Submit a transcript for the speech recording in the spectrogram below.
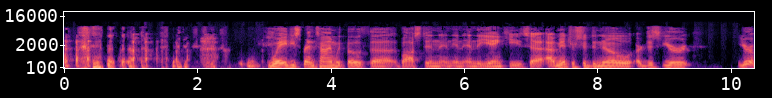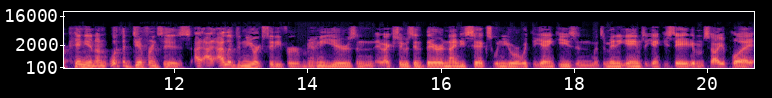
Wade, you spend time with both uh, Boston and, and, and, the Yankees. Uh, I'm interested to know, or just your your opinion on what the difference is. I, I, lived in New York City for many years, and actually was in there in '96 when you were with the Yankees and went to many games at Yankee Stadium and saw you play.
